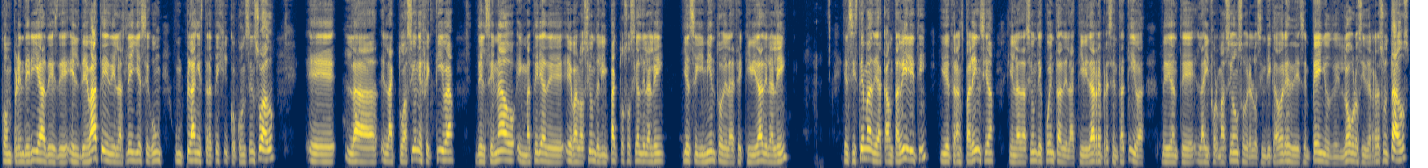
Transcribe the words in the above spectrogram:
comprendería desde el debate de las leyes según un plan estratégico consensuado, eh, la, actuación efectiva del Senado en materia de evaluación del impacto social de la ley y el seguimiento de la efectividad de la ley, el sistema de accountability y de transparencia en la dación de cuenta de la actividad representativa mediante la información sobre los indicadores de desempeño, de logros y de resultados,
